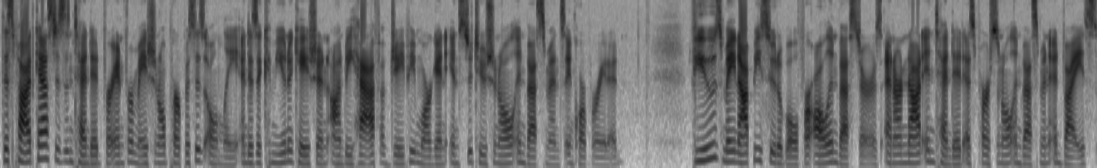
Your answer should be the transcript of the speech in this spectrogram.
This podcast is intended for informational purposes only and is a communication on behalf of JP Morgan Institutional Investments Incorporated. Views may not be suitable for all investors and are not intended as personal investment advice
